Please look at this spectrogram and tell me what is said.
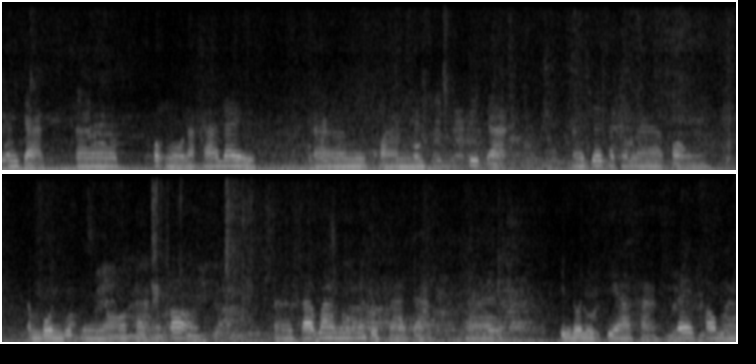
เนื่องจากอ่อพวกหนูนะคะได้อ่อมีความที่จะอ่อช่วยพัฒนาของตำบลบุตรยอค่ะแล้วก็อ่อทราบว่ามีนักศึกษาจากชาว อินโดนีเซียค่ะ ได้เข้ามา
